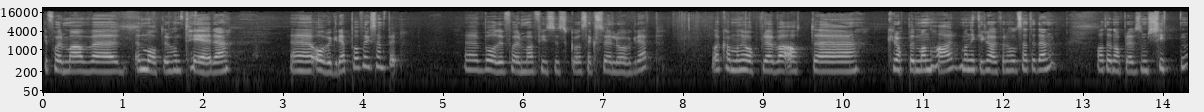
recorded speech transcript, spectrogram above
i form av uh, en måte å håndtere uh, overgrep på, f.eks. Uh, både i form av fysiske og seksuelle overgrep. da kan man jo oppleve at uh, kroppen man har, man ikke klarer å forholde seg til den og at den oppleves som skitten,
